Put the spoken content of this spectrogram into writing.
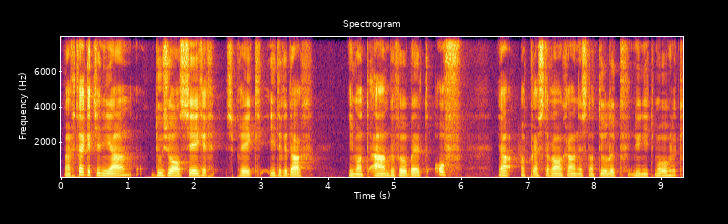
Maar trek het je niet aan. Doe zoals Zeger. Spreek iedere dag iemand aan, bijvoorbeeld. Of ja, op restaurant gaan is natuurlijk nu niet mogelijk,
